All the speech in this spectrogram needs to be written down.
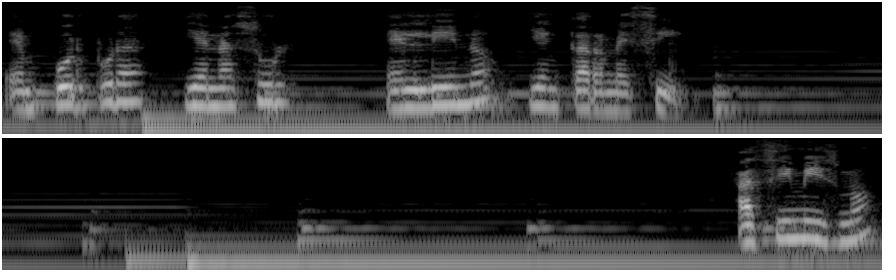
en púrpura y en azul, en lino y en carmesí. Asimismo,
